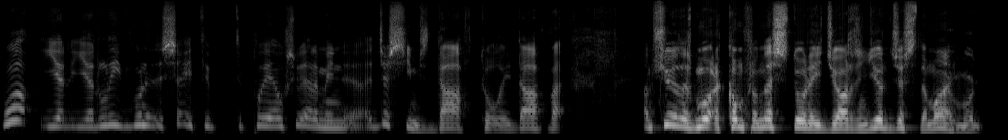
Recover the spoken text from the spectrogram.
what? You're, you're leaving, going to the side to, to play elsewhere? I mean, it just seems daft, totally daft. But I'm sure there's more to come from this story, George, and you're just the man.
